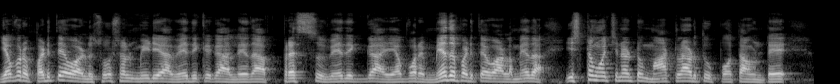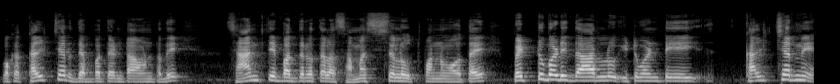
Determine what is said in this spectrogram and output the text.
ఎవరు పడితే వాళ్ళు సోషల్ మీడియా వేదికగా లేదా ప్రెస్ వేదికగా ఎవరి మీద పడితే వాళ్ళ మీద ఇష్టం వచ్చినట్టు మాట్లాడుతూ పోతూ ఉంటే ఒక కల్చర్ దెబ్బతింటా ఉంటుంది. శాంతి భద్రతల సమస్యలు ఉత్పన్నమవుతాయి. పెట్టుబడిదారులు ఇటువంటి కల్చర్ని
